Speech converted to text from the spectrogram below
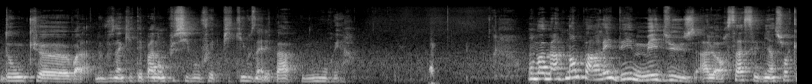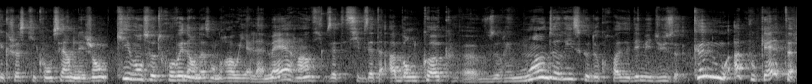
donc euh, voilà, ne vous inquiétez pas non plus si vous vous faites piquer, vous n'allez pas mourir. On va maintenant parler des méduses. Alors ça c'est bien sûr quelque chose qui concerne les gens qui vont se trouver dans des endroits où il y a la mer. Hein. Si, vous êtes, à Bangkok, euh, vous aurez moins de risques de croiser des méduses que nous à Phuket.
